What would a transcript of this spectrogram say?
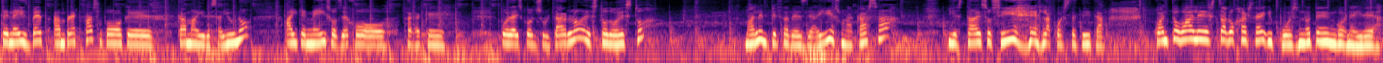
Tenéis bed and breakfast, supongo que cama y desayuno. Ahí tenéis, os dejo para que podáis consultarlo. Es todo esto. ¿Vale? Empieza desde ahí, es una casa y está, eso sí, en la cuestecita. ¿Cuánto vale esto alojarse ahí? Pues no tengo ni idea.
